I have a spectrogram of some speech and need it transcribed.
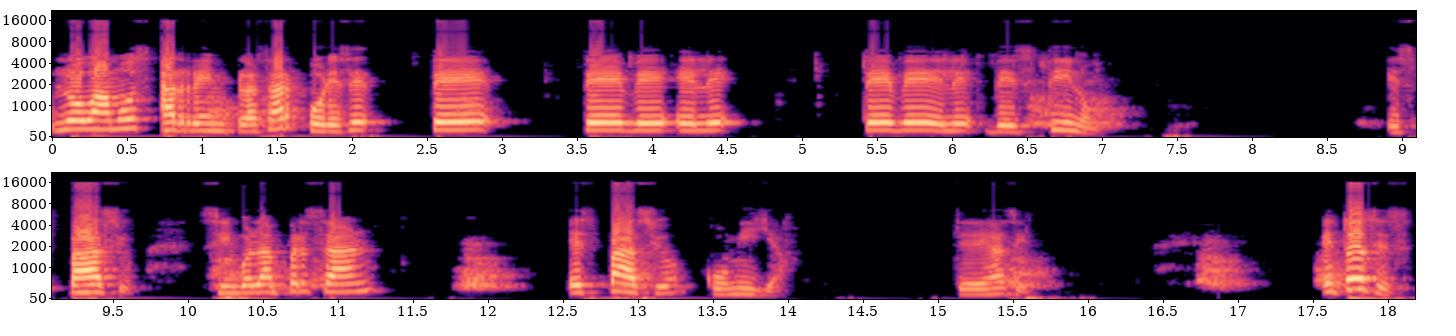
lo vamos a reemplazar por ese T, TBL, TBL destino espacio, símbolo ampersand, espacio, comilla. Se deja así. Entonces,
